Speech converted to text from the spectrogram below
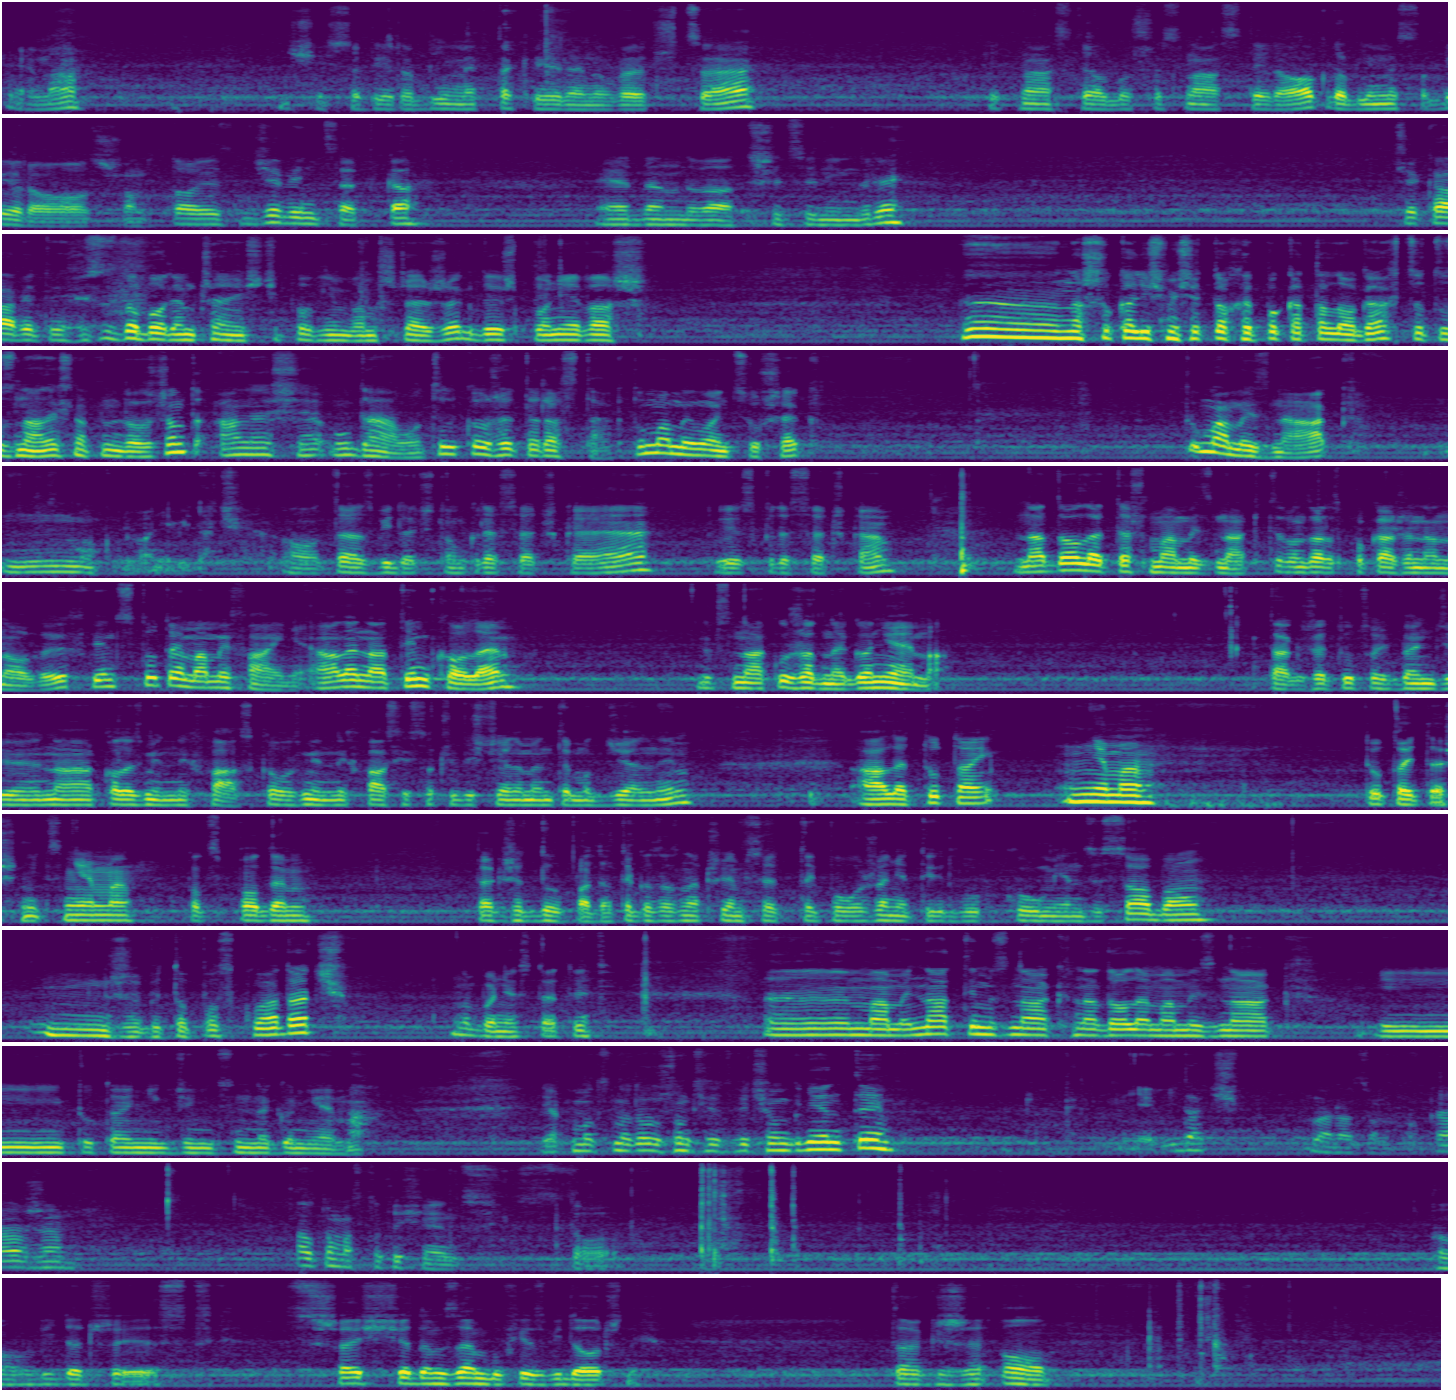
Siema. Dzisiaj sobie robimy w takiej renóweczce 15 albo 16 rok robimy sobie rozrząd. To jest 900. 1, 2, 3 cylindry. Ciekawie tu jest z doborem części, powiem Wam szczerze, gdyż ponieważ e, naszukaliśmy się trochę po katalogach, co tu znaleźć na ten rozrząd, ale się udało. Tylko, że teraz tak, tu mamy łańcuszek, tu mamy znak. Mm, O kurwa, nie widać. O, teraz widać tą kreseczkę. Tu jest kreseczka. Na dole też mamy znaki, to Wam zaraz pokażę na nowych, więc tutaj mamy fajnie, ale na tym kole już znaku żadnego nie ma. Także tu coś będzie na kole zmiennych faz. Koło zmiennych faz jest oczywiście elementem oddzielnym, ale tutaj nie ma. Tutaj też nic nie ma pod spodem. Także dupa, dlatego zaznaczyłem sobie tutaj położenie tych dwóch kół między sobą żeby to poskładać. No bo niestety e, mamy na tym znak, na dole mamy znak i tutaj nigdzie nic innego nie ma. Jak mocno rozrząd jest wyciągnięty? Nie widać. Zaraz wam pokażę. Auto ma 100 tysięcy. 100. O, widać, że jest z 6-7 zębów jest widocznych. Także o,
